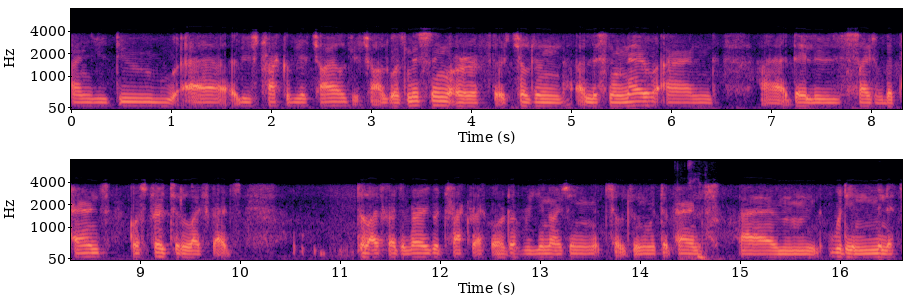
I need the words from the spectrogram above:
and you do uh, lose track of your child, your child goes missing, or if there's children uh, listening now and uh, they lose sight of their parents, go straight to the lifeguards. The lifeguards have a very good track record of reuniting children with their parents um, within minutes,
